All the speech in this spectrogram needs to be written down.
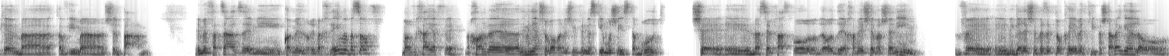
כן, בקווים של פעם, מפצה על זה מכל מיני דברים אחרים, ובסוף מרוויחה יפה, נכון? ואני מניח שרוב האנשים כאן יסכימו שהסתברות שנעשה פאסט פורוד לעוד חמש-שבע שנים, ונגלה שבזק לא קיימת כי היא פשטה רגל, או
